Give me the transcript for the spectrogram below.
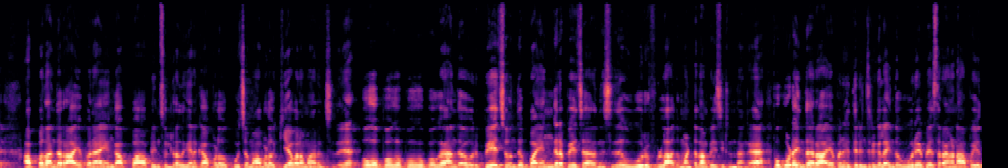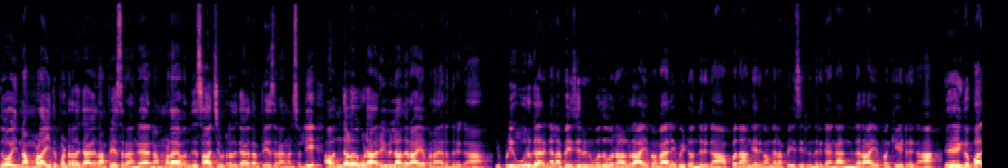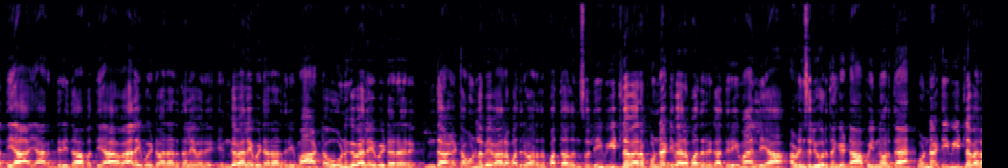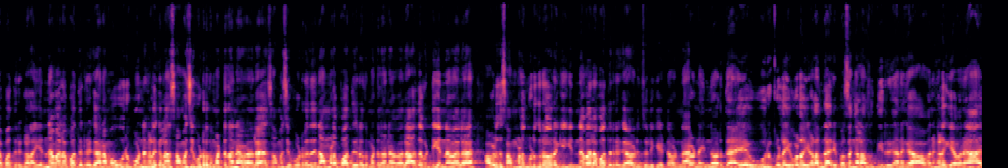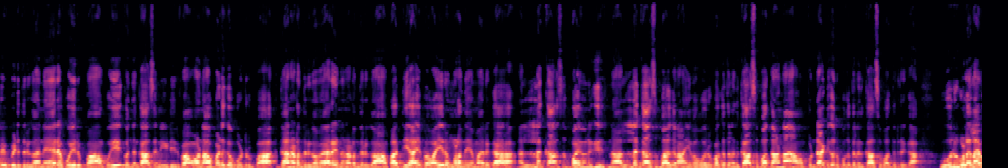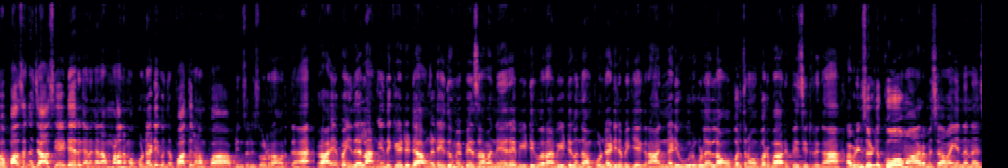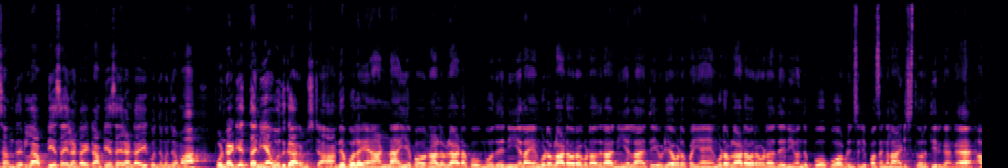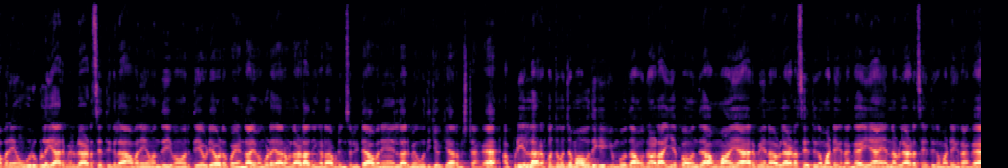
அப்போ தான் இந்த ராயப்பனை எங்கள் அப்பா அப்படின்னு சொல்கிறதுக்கு எனக்கு அவ்வளோ கூச்சமாக அவ்வளோ கேவலமாக இருந்துச்சு. போக போக போக போக அந்த ஒரு பேச்சு வந்து பயங்கர பேச்சாக இருந்துச்சு. ஊர் ஃபுல்லாக அது மட்டும் தான் பேசிகிட்டு இருந்தாங்க. இப்போ கூட இந்த ராயப்பனுக்கு தெரிஞ்சிருக்கல இந்த ஊரே பேசுகிறாங்கன்னா அப்போ ஏதோ நம்மளை இது பண்ணுறதுக்காக தான் பேசுகிறாங்க நம்மளை வந்து சாட்சி விட்றதுக்காக தான் பேசுகிறாங்கன்னு சொல்லி அந்த அளவு கூட அறிவில்லாத ராயப்பனாக இருந்திருக்கான். இப்படி ஊருக்காரங்கெல்லாம் பேசிட்டு இருக்கும்போது ஒரு நாள் ராயப்பன் வேலைக்கு போயிட்டு வந்திருக்கான். அப்போ தான் அங்கே இருக்கவங்க எல்லாம் பேசிட்டு இருந்திருக்காங்க. அந்த ராயப்பன் கேட்டிருக்கான். ஏ இங்கே பாத்தியா? யாருன்னு தெரியுதா? பாத்தியா? வேலைக்கு போயிட்டு வராரு தலைவர். எங்கே வேலைக்கு போயிட்டு வராரு தெரியுமா? டவுனுக்கு வேலையை போயிட்டு வராரு. இந்த டவுனில் போய் வேலை பார்த்துட்டு வர்றது பத்தாதுன்னு சொல்லி வீட்டில் வேற பொண்டாட்டி வேலை பார்த்துட்டு இருக்கா தெரியுமா இல்லையா? அப்படின்னு சொல்லி ஒருத்தன் கேட்டான். அப்போ இன்னொருத்தன் பொண்டாட்டி வீட்டில் வேலை பார்த்துருக்காளா? என்ன வேலை பார்த்துட்டு இருக்கா? நம்ம ஊர் பொண்ணுங்களுக்கெல்லாம் சமைச்சு போடுறது மட்டும் தானே வேலை? சமைச்சு போடுறது நம்மளை பார்த்துக்கிறது மட்டும் தானே வேலை? அதை விட்டு என்ன வேலை? அவளுக்கு சம்பளம் கொடுக்குற வரைக்கும் என்ன வேலை பார்த்துட்டு இருக்கா? அப்படின்னு சொல்லி கேட்ட உடனே உடனே இன்னொருத்தன் ஏ ஊருக்குள்ள எவ்வளோ இளந்தாரி பசங்களாம் சுத்திட்டு இருக்கானுங்க. அவனுங்களுக்கு எவனா அறிவிப்பு எடுத்திருக்கான்? நேராக போயிருப்பான். போய் கொஞ்சம் காசு நீட்டி இருப்பான். உனா படுக்க போட்டிருப்பா. இதான் நடந்திருக்கும். வேற என்ன நடந்திருக்கும்? பாத்தியா இப்ப வைரம் குழந்தையமா இருக்கா? நல்ல காசுப்பா இவனுக்கு. நல்ல காசு பாக்குறான். இவன் ஒரு பக்கத்துல இருந்து காசு பார்த்தான்னா அவன் பொண்டாட்டி ஒரு பக்கத்துல இருந்து காசு பார்த்துட்டு இருக்கா. ஊருக்குள்ளெல்லாம் இப்ப பசங்க ஜாஸ்தி ஆயிட்டே இருக்கானுங்க. நம்மளாம் நம்ம பொண்டாட்டியை கொஞ்சம் பார்த்துக்கணும்ப்பா அப்படின்னு சொல்லி சொல்கிறான் ஒருத்தன். ராயப்பன் இதெல்லாம் அங்கேருந்து கேட்டுட்டு அவங்கள்ட்ட எதுவுமே பேசாமல் நேரே வீட்டுக்கு வரான். வீட்டுக்கு வந்து அவன் பொண்டாட்டிட்ட போய் கேட்குறான் முன்னாடி ஊருக்குள்ள எல்லாம் ஒவ்வொருத்தரும் ஒவ்வொரு மாதிரி பேசிட்டு இருக்கான். அப்படின்னு சொல்லிட்டு கோவம் ஆரம்பிச்சு அவன் என்ன நினைச்சான்னு தெரியல. அப்படியே சைலண்ட் ஆகிட்டான் அப்படியே சைலண்ட் ஆகி கொஞ்சம் கொஞ்சமாக பொண்டாட்டியை தனியாக ஒதுக்க ஆரம்பிச்சிட்டான். இதே போல் என் அண்ணன் ஐயப்பன் ஒரு நாள் விளையாட போகும்போது நீ எல்லாம் என் கூட விளையாட வரக்கூடாதுடா. நீ எல்லாம் தேவடியாவோட பையன். என் கூட விளையாட வரக்கூடாது. நீ வந்து போ போ. அப்படின்னு சொல்லி பசங்கெல்லாம் அடிச்சு துரத்தியிருக்காங்க. அவரையும் ஊருக்குள்ள யாருமே விளையாட சேர்த்துக்கல அவனையும் வந்து இவன் ஒரு தேவடியாவோட பையன்டா இவன் கூட யாரும் விளையாடாதீங்கடா அப்படின்னு சொல்லிட்டு அவனையும் எல்லாருமே ஒதுக்கி வைக்க ஆரம்பிச்சிட்டாங்க. அப்படி எல்லாரும் கொஞ்சம் கொஞ்சமா ஒதுக்கி வைக்கும்போது தான் ஒரு நாள் ஐயப்பன் வந்து அம்மா யாருமே நான் விளையாட சேர்த்துக்க மாட்டேங்கிறாங்க. ஏன் என்னை விளையாட சேர்த்துக்க மாட்டேங்கிறாங்க?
